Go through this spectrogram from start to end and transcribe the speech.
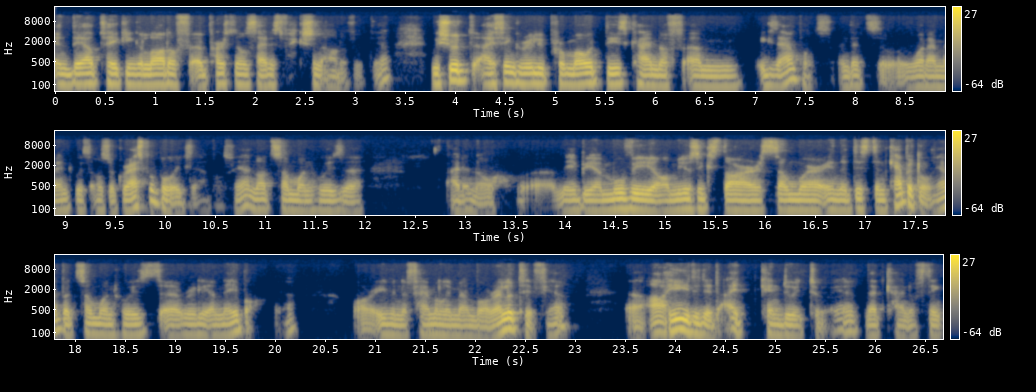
and they are taking a lot of uh, personal satisfaction out of it yeah? We should i think really promote these kind of um, examples and that's uh, what i meant with also graspable examples yeah? Not someone who is a i don't know uh, maybe a movie or music star somewhere in the distant capital yeah? But someone who is uh, really a neighbor yeah? or even a family member or relative yeah uh, ah, he did it, I can do it too. Yeah, that kind of thing.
